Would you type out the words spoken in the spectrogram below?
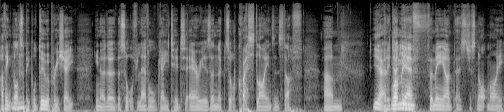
I think lots Mm-hmm. of people do appreciate, you know, the the sort of level gated areas and the sort of quest lines and stuff. Um, Yeah, but it well, I mean, yeah, for me, I, it's just not my.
